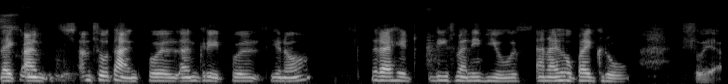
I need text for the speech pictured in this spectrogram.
Like, So I'm, cool. I'm so thankful and grateful, you know, that I hit these many views, and I hope I grow. So yeah.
